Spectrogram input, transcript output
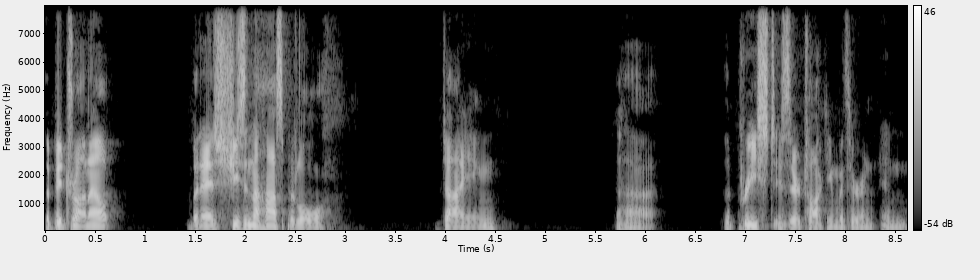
a bit drawn out. But as she's in the hospital dying uh the priest is there talking with her and and,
